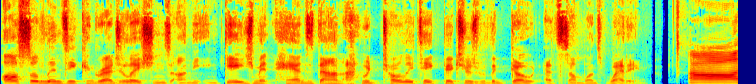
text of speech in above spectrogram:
also, Lindsey, congratulations on the engagement. Hands down, I would totally take pictures with a goat at someone's wedding. Oh,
